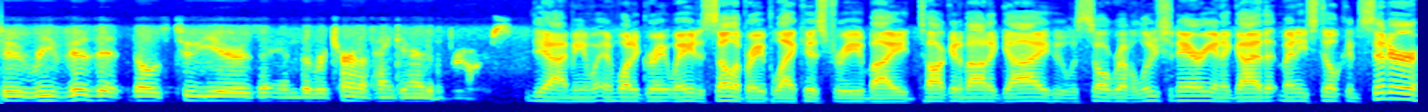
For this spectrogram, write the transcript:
to revisit those two years and the return of Hank Aaron to the Brewers. Yeah, I mean, and what a great way to celebrate Black History by talking about a guy who was so revolutionary and a guy that many still consider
